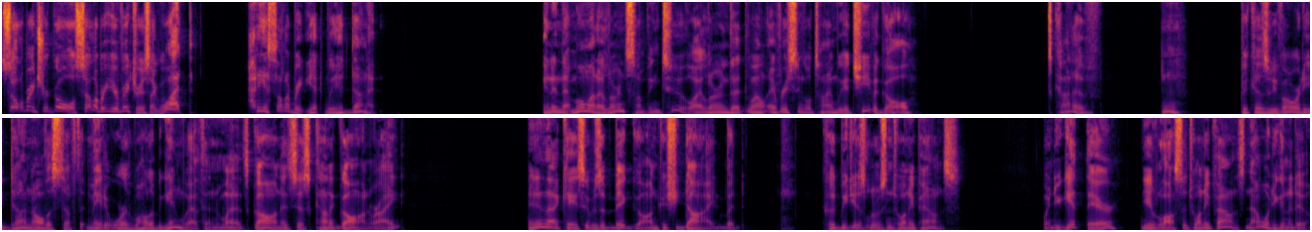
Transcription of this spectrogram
celebrate your goal, celebrate your victory. It's like, what? How do you celebrate? Yet we had done it. And in that moment, I learned something too. I learned that, well, every single time we achieve a goal, it's kind of hmm, because we've already done all the stuff that made it worthwhile to begin with. And when it's gone, it's just kind of gone, right? And in that case, it was a big gone because she died, but could be just losing 20 pounds. When you get there, you've lost the 20 pounds. Now, what are you going to do?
